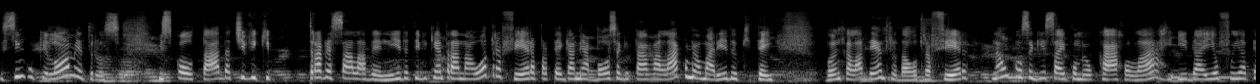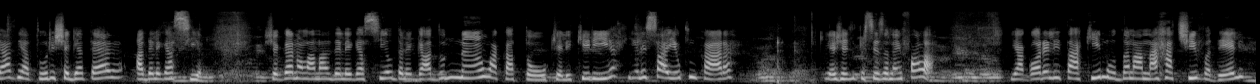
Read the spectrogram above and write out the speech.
5 quilômetros escoltada, tive que atravessar a avenida, tive que entrar na outra feira para pegar minha bolsa que estava lá com meu marido, que tem banca lá dentro da outra feira. Não consegui sair com meu carro lá e daí eu fui até a viatura e cheguei até a delegacia. Chegando lá na delegacia, o delegado não acatou o que ele queria e ele saiu com um cara que a gente precisa nem falar. E agora ele está aqui mudando a narrativa dele.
